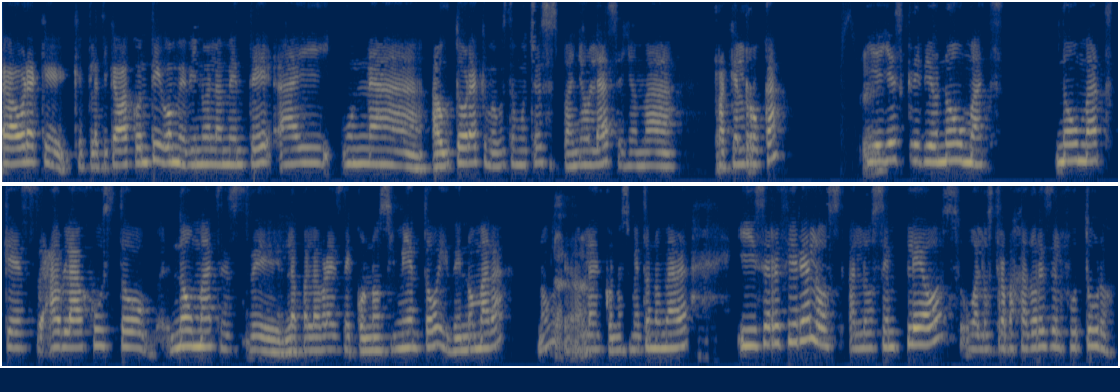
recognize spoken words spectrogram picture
ahora que, que, platicaba contigo, me vino a la mente, hay una autora que me gusta mucho, es española, se llama Raquel Roca, y ella escribió Nomads. Nomads, que es, habla justo, Nomads es de, la palabra es de conocimiento y de nómada, ¿no? Habla de conocimiento nómada, y se refiere a los, a los empleos o a los trabajadores del futuro.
